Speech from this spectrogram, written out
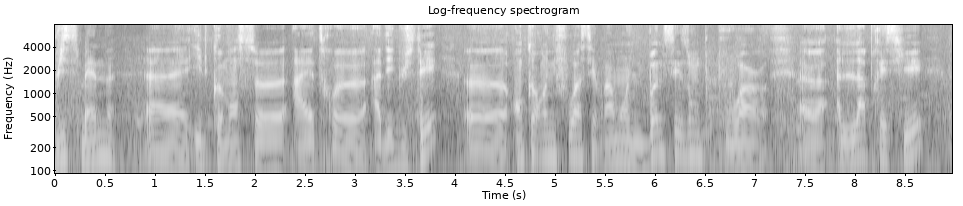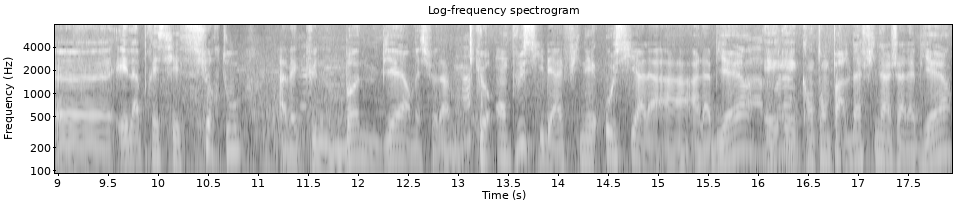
8 semaines euh, il commence euh, à être euh, à déguster. Encore une fois, c'est vraiment une bonne saison pour pouvoir l'apprécier et l'apprécier surtout avec une bonne bière, messieurs dames. Parce que en plus, il est affiné aussi à la, à, à la bière. Ah, et, voilà. et quand on parle d'affinage à la bière,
